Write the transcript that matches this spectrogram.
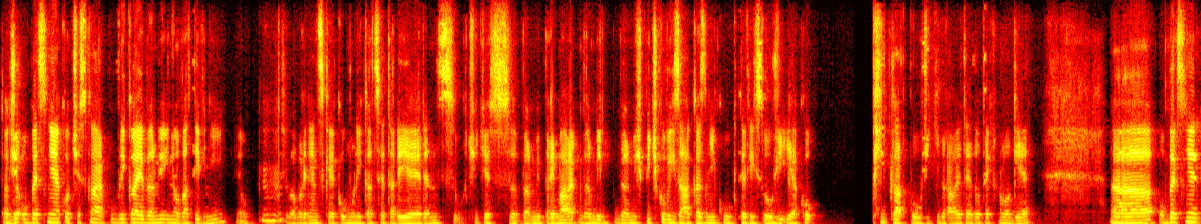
takže obecně jako Česká republika je velmi inovativní. Jo. Mm-hmm. Třeba brněnské komunikace tady je jeden z určitě z velmi, primár, velmi, velmi špičkových zákazníků, který slouží i jako příklad použití právě této technologie. Eh, obecně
